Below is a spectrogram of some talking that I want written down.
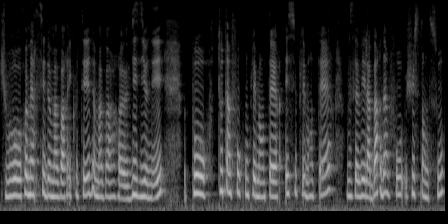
Je vous remercie de m'avoir écouté, de m'avoir euh, visionné. Pour toute info complémentaire et supplémentaire, vous avez la barre d'infos juste en dessous.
